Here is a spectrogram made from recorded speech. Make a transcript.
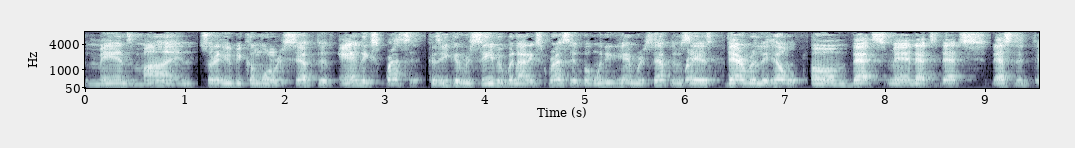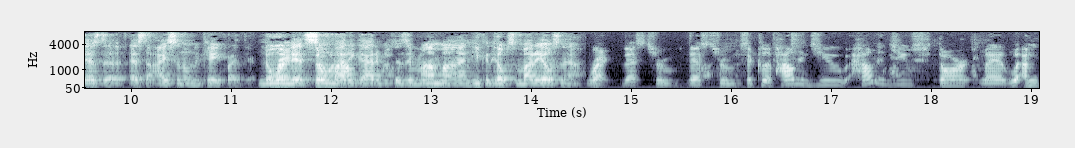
the man's mind, so that he'll become mm-hmm. more receptive and express it because he can receive it but not express it. But when he became receptive, right. says that really helped. Um, that's that's man, that's that's that's the that's the that's the icing on the cake right there. Knowing Right. that So somebody how- got it because in my mind he can help somebody else now. Right, that's true. That's true. So, Cliff, how did you how did you start, man? What, I mean,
